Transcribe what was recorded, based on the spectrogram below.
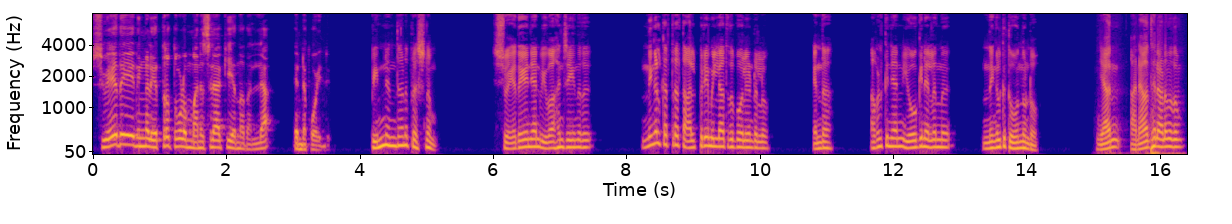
ശ്വേതയെ നിങ്ങൾ എത്രത്തോളം മനസ്സിലാക്കി എന്നതല്ല എന്റെ പോയിന്റ് പിന്നെന്താണ് പ്രശ്നം? ശ്വേതയെ ഞാൻ വിവാഹം ചെയ്യുന്നത് നിങ്ങൾക്കത്ര താല്പര്യമില്ലാത്തതുപോലെയുണ്ടല്ലോ. എന്താ? അവൾക്ക് ഞാൻ യോഗ്യനല്ലെന്ന് നിങ്ങൾക്ക് തോന്നുന്നുണ്ടോ? ഞാൻ അനാഥനാണെന്നതും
